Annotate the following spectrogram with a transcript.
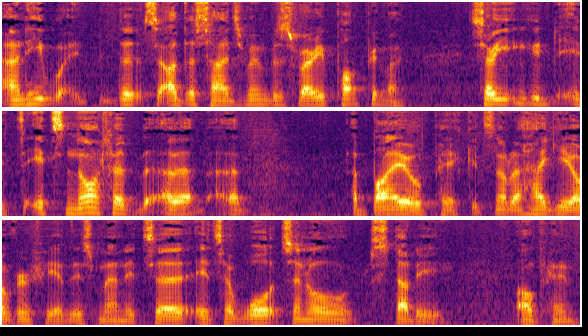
and he the other side of him was very popular. So you, it, it's not a, a, a a biopic. It's not a hagiography of this man. It's a it's a warts and all study of him,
